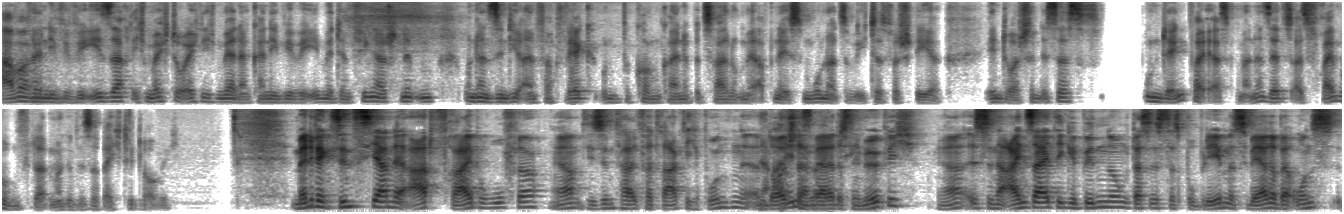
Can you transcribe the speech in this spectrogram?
Aber wenn die WWE sagt, ich möchte euch nicht mehr, dann kann die WWE mit dem Finger schnippen und dann sind die einfach weg und bekommen keine Bezahlung mehr ab nächsten Monat, so wie ich das verstehe. In Deutschland ist das undenkbar erstmal. Ne? Selbst als Freiberufler hat man gewisse Rechte, glaube ich. Im Endeffekt sind es ja eine Art Freiberufler, ja, die sind halt vertraglich gebunden. In eine Deutschland einseitige. wäre das nicht möglich. Ja. Es ist eine einseitige Bindung, das ist das Problem. Es wäre bei uns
